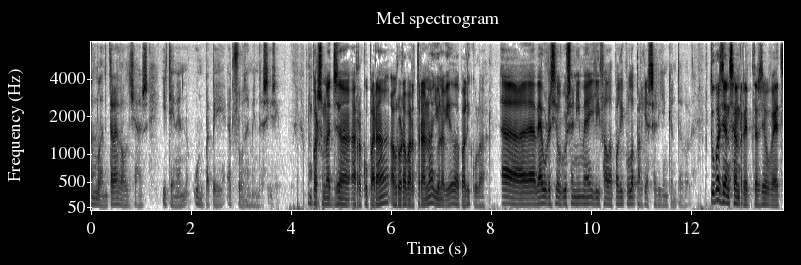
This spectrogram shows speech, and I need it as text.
amb l'entrada del jazz, hi tenen un paper absolutament decisiu. Un personatge a recuperar, Aurora Bertrana i una vida de pel·lícula. Uh, a veure si algú s'anima i li fa la pel·lícula perquè seria encantadora. Tu vas llançant reptes, ja ho veig.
